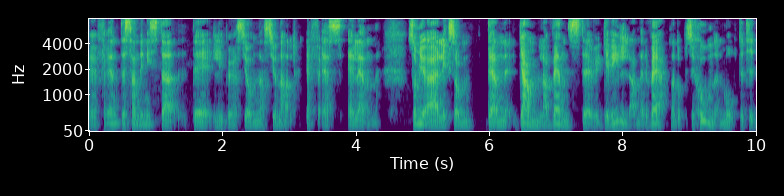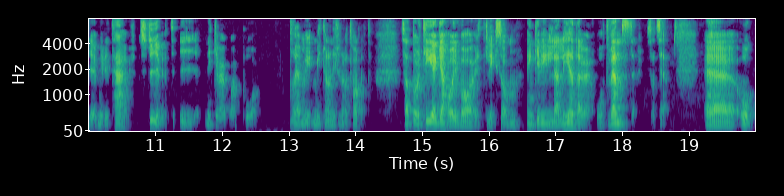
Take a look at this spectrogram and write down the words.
eh, Frente Sandinista de Liberación Nacional, FSLN, som ju är liksom den gamla vänstergerillan eller väpnade oppositionen mot det tidigare militärstyret i Nicaragua på eh, mitten av 1900-talet. Så att Ortega har ju varit liksom en gerillaledare åt vänster, så att säga. Eh, och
